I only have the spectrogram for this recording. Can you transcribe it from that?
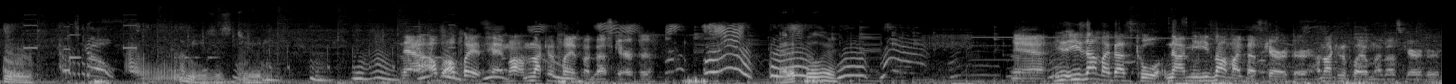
Hmm. Let's go! I'm gonna use this dude. Nah, I'll, I'll play as him. I'm not gonna play as my best character. Meta cooler? Yeah, he's not my best cool. No, I mean, he's not my best character. I'm not gonna play with my best character.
